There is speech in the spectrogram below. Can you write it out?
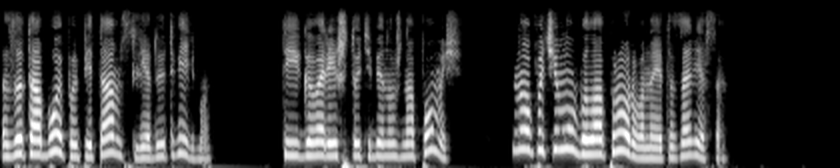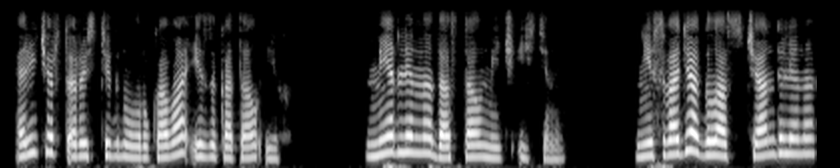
За тобой по пятам следует ведьма. Ты говоришь, что тебе нужна помощь? Но почему была прорвана эта завеса? Ричард расстегнул рукава и закатал их. Медленно достал меч истины. Не сводя глаз с Чанделина,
